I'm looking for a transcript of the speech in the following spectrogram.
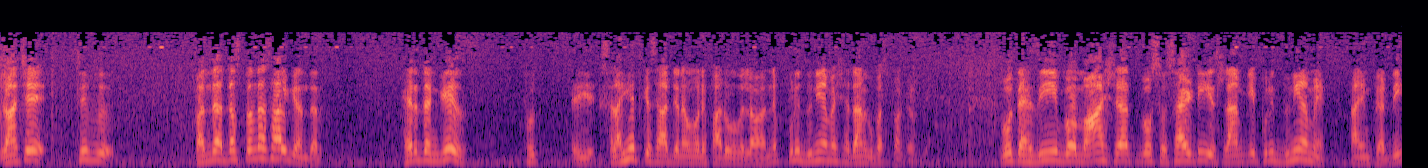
چنانچہ صرف پندرہ، دس پندرہ سال کے اندر حیرت انگیز صلاحیت کے ساتھ جناب عمر فاروق اللہ عنہ نے پوری دنیا میں شیطان کو بسپا کر دیا۔ وہ تہذیب، وہ معاشرت، وہ سوسائٹی، اسلام کی پوری دنیا میں قائم کر دی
